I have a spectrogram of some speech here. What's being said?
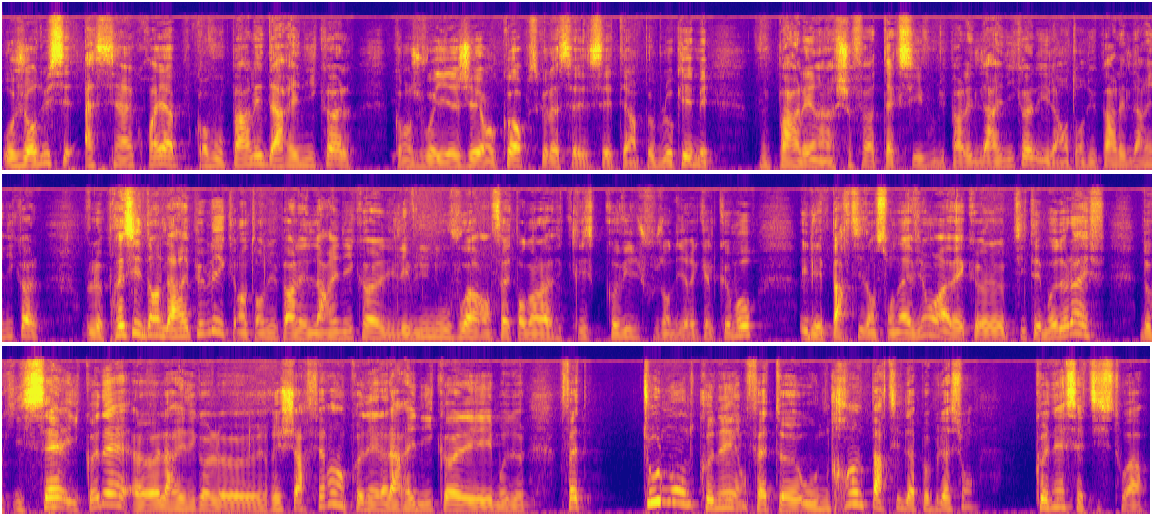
aujourd'hui, c'est assez incroyable. Quand vous parlez d'arrêt Nicole, quand je voyageais encore, parce que là, ça, a été un peu bloqué, mais vous parlez à un chauffeur de taxi, vous lui parlez de l'arrêt Nicole, il a entendu parler de l'arrêt Nicole. Le président de la République a entendu parler de l'arrêt Nicole. Il est venu nous voir, en fait, pendant la crise Covid, je vous en dirai quelques mots. Il est parti dans son avion avec euh, le petit Emo de Life. Donc, il sait, il connaît euh, l'arrêt Nicole. Euh, Richard Ferrand connaît l'arrêt Nicole et Emo de En fait, tout le monde connaît, en fait, ou une grande partie de la population connaît cette histoire.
